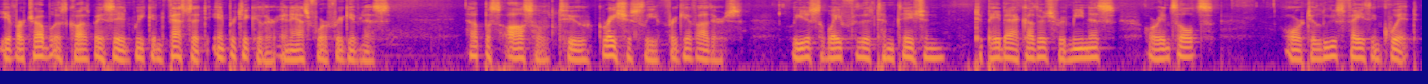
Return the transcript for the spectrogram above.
If our trouble is caused by sin, we confess it in particular and ask for forgiveness. Help us also to graciously forgive others. Lead us away from the temptation to pay back others for meanness or insults, or to lose faith and quit.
